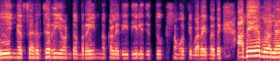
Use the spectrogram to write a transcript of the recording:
doing a surgery on the brain എന്നൊക്കെയുള്ള രീതിയിൽ ജിത്തു കൃഷ്ണമൂർത്തി പറയുന്നത്. അതേപോലെ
